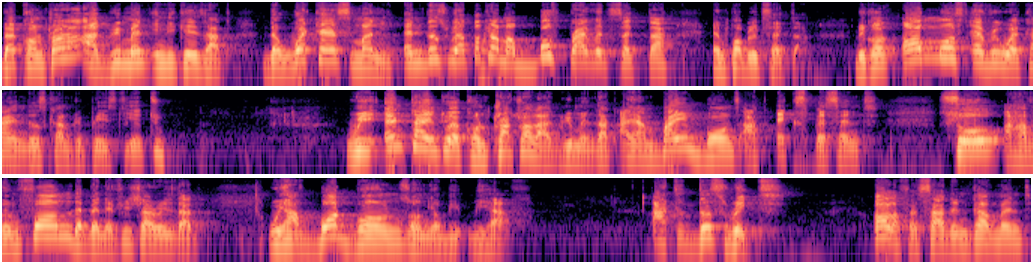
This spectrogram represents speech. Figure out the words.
The contractual agreement indicates that the workers' money, and this we are talking about both private sector and public sector, because almost every worker in this country pays tier two. We enter into a contractual agreement that I am buying bonds at X percent. So I have informed the beneficiaries that we have bought bonds on your behalf at this rate. All of a sudden, government,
